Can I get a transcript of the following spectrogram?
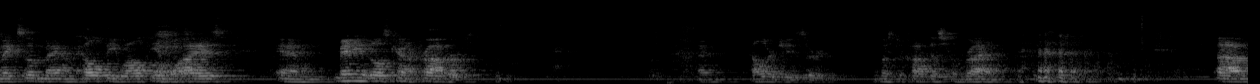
makes a man healthy, wealthy, and wise, and many of those kind of proverbs. Okay. allergies or must have caught this from Brian. Um,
